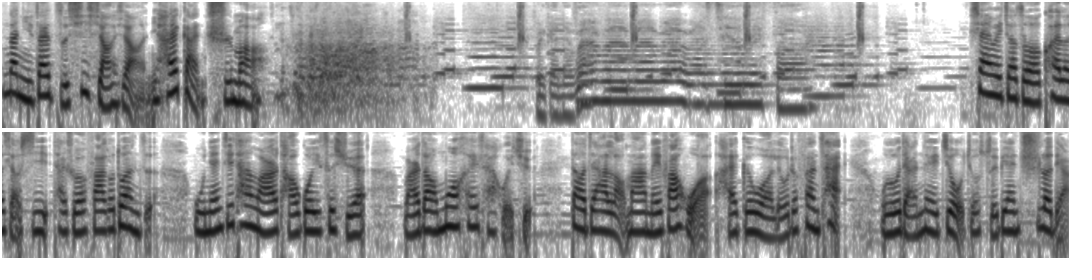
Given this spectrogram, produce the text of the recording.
那你再仔细想想，你还敢吃吗？”下一位叫做快乐小溪，他说发个段子：五年级贪玩逃过一次学，玩到摸黑才回去。到家老妈没发火，还给我留着饭菜，我有点内疚，就随便吃了点。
